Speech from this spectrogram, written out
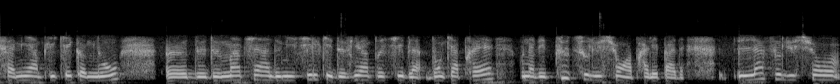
familles impliquées comme nous de, de, maintien à domicile qui est devenu impossible. Donc après, vous n'avez plus de solution après l'EHPAD. La solution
